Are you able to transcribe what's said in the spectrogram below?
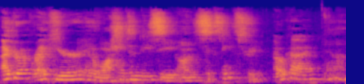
I grew up right here in Washington D.C. on 16th Street. Okay. Yeah.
